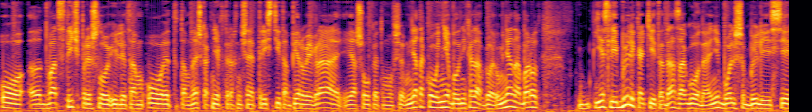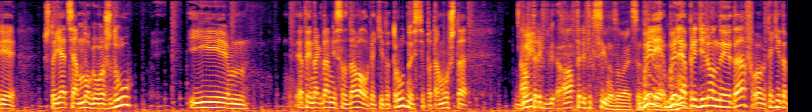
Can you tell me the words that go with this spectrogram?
о э, 20 тысяч пришло, или там, о, это там, знаешь, как некоторых начинает трясти, там, первая игра, я шел к этому, все. У меня такого не было никогда в голове. У меня, наоборот, если и были какие-то, да, загоны, они больше были из серии, что я тебя многого жду, и это иногда мне создавало какие-то трудности, потому что Автореф- Авторефлексия называется. это, были, да. были Мгм. определенные да, какие-то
